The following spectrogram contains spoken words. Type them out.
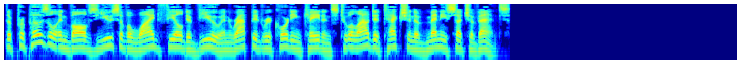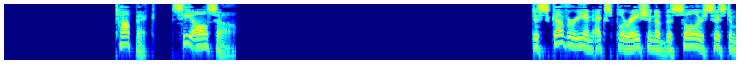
The proposal involves use of a wide field of view and rapid recording cadence to allow detection of many such events. See also. Discovery and exploration of the Solar System.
